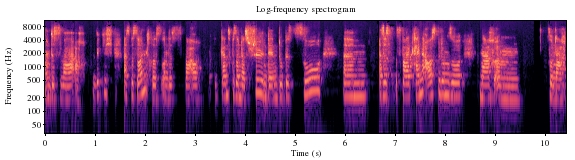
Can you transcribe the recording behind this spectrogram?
Und es war auch wirklich was Besonderes und es war auch ganz besonders schön, denn du bist so, ähm, also es, es, war keine Ausbildung so nach, ähm, so nach,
